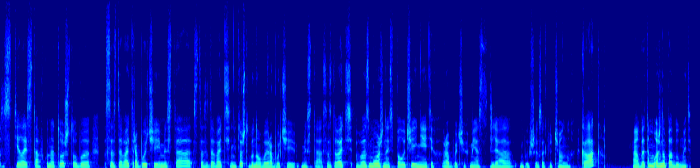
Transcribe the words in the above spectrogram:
сделать ставку на то, чтобы создавать рабочие места, создавать не то чтобы новые рабочие места, а создавать возможность получения этих рабочих мест для бывших заключенных. Как? Об этом можно подумать.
